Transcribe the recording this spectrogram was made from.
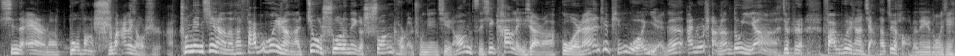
新的 Air 呢播放十八个小时啊。充电器上呢，它发布会上啊就说了那个双口的充电器，然后我们仔细看了一下啊，果然这苹果也跟安卓厂商都一样啊，就是发布会上讲它最好的那个东西。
